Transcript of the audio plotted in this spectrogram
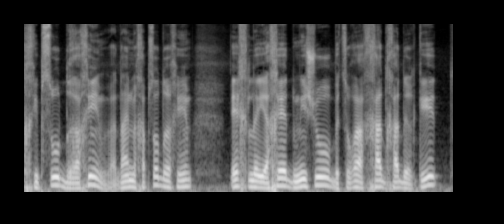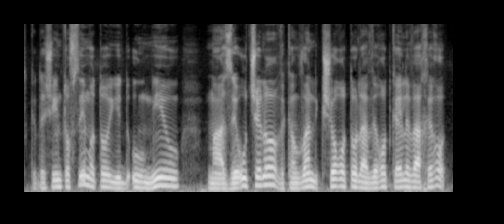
חיפשו דרכים, ועדיין מחפשות דרכים, איך לייחד מישהו בצורה חד-חד ערכית, כדי שאם תופסים אותו ידעו מי הוא, מה הזהות שלו, וכמובן לקשור אותו לעבירות כאלה ואחרות.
